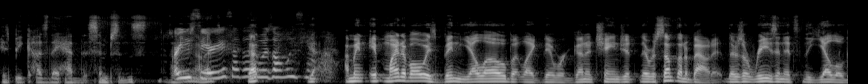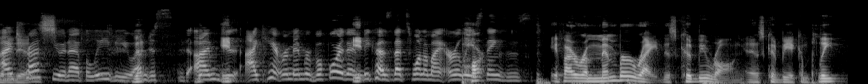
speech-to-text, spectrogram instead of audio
is because they had the Simpsons. Are you know, serious? I thought that- it was always yellow. I mean, it might have always been yellow, but like they were gonna change it. There was something about it. There's a reason it's the yellow that I it is. trust you and I believe you. The- I'm just I'm it- just, I can't remember before then it- because that's one of my earliest Part- things is if I remember right, this could be wrong, and this could be a complete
